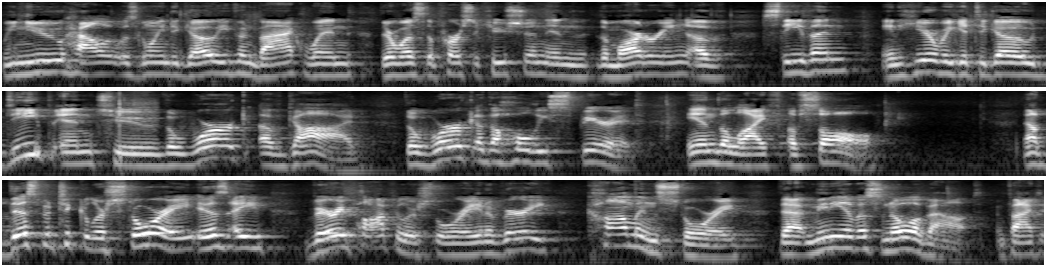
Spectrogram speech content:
We knew how it was going to go even back when there was the persecution and the martyring of Stephen. And here we get to go deep into the work of God, the work of the Holy Spirit in the life of Saul. Now, this particular story is a very popular story and a very common story that many of us know about. In fact,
